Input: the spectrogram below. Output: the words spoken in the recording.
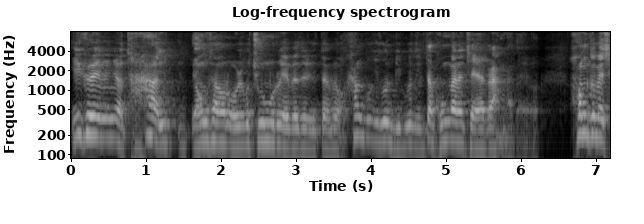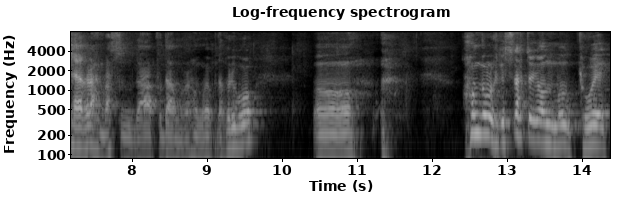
이 교회는요 다 영상으로 올리고 줌으로 예배드리기 때문에 한국이든 미국이든 일단 공간의 제약을 안 받아요. 헌금의 제약을 안 받습니다. 부담을 헌금의 부담 그리고 어 헌금을 그렇게 없는 뭐 교회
